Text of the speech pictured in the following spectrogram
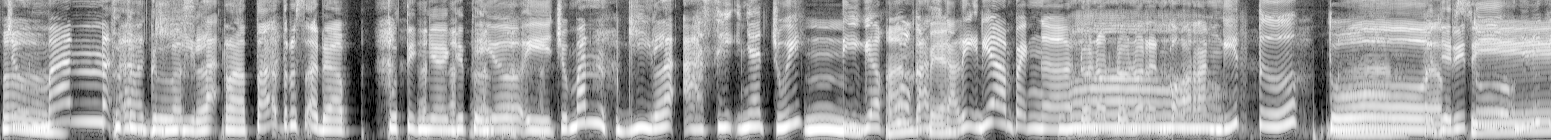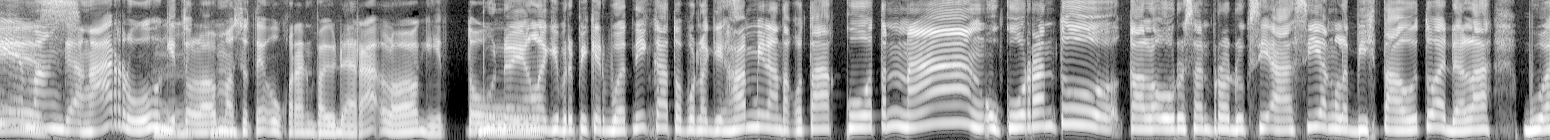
Cuman Tutup eh, gelas gila. rata Terus ada putingnya gitu Yoi, cuman gila asinya cuy Hmm, Tiga kulkas ya. kali Dia sampai ngedonor-donorin ke orang gitu Tuh Mantep Jadi tuh sih. Jadi kayak emang gak ngaruh gitu loh Maksudnya ukuran payudara lo gitu Bunda yang lagi berpikir buat nikah ataupun lagi hamil yang takut-takut, tenang. Ukuran tuh kalau urusan produksi ASI yang lebih tahu tuh adalah buah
